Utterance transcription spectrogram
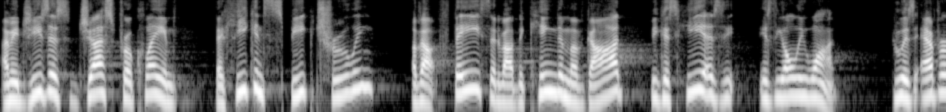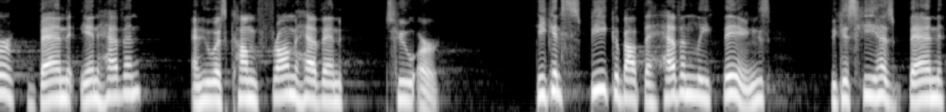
I mean, Jesus just proclaimed that he can speak truly about faith and about the kingdom of God because he is the, is the only one who has ever been in heaven and who has come from heaven to earth. He can speak about the heavenly things because he has been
